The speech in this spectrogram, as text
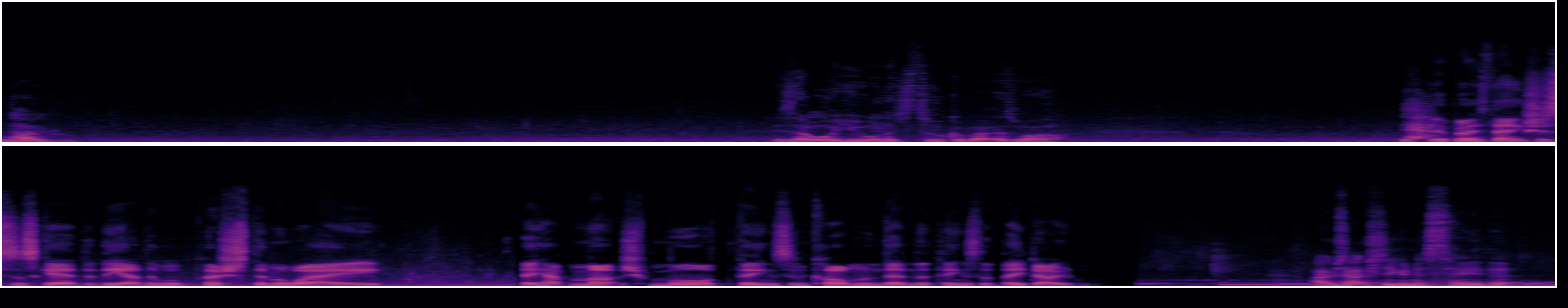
No. Is that what you wanted to talk about as well? Yeah. They're both anxious and scared that the other will push them away. They have much more things in common than the things that they don't. I was actually going to say that.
